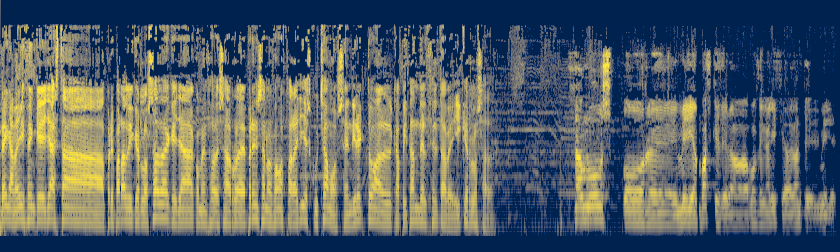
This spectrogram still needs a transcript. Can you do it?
Venga, me dicen que ya está preparado Iker Losada, que ya ha comenzado esa rueda de prensa. Nos vamos para allí. Escuchamos en directo al capitán del Celta B, Iker Losada. Estamos por eh, Miriam Vázquez, de la Voz de Galicia. Adelante, Miriam.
